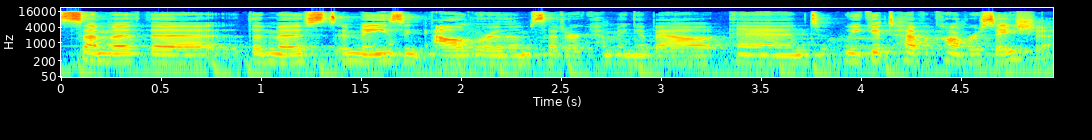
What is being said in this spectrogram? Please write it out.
some of the, the most amazing algorithms that are coming about and we get to have a conversation.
